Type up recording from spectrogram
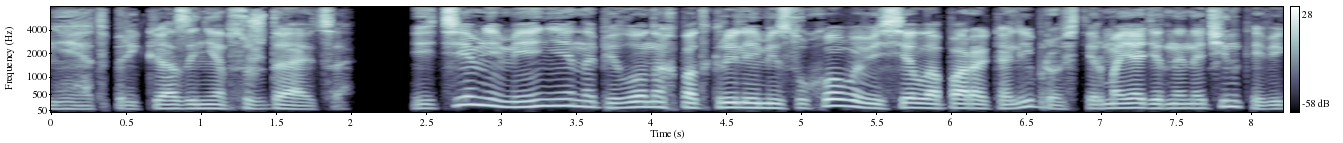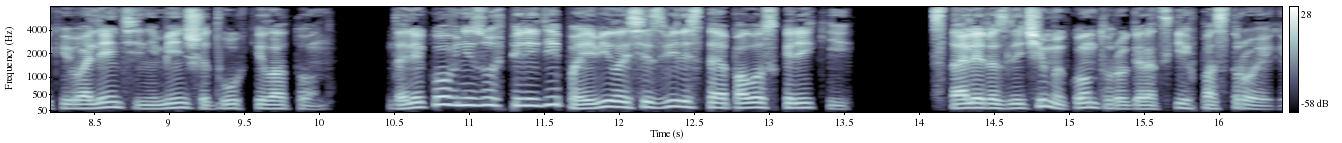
Нет, приказы не обсуждаются. И тем не менее, на пилонах под крыльями Сухого висела пара калибров с термоядерной начинкой в эквиваленте не меньше двух килотонн. Далеко внизу впереди появилась извилистая полоска реки. Стали различимы контуры городских построек.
